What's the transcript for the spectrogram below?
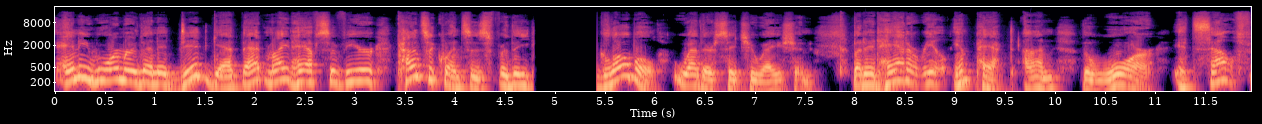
any warmer than it did get, that might have severe consequences for the global weather situation, but it had a real impact on the war itself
